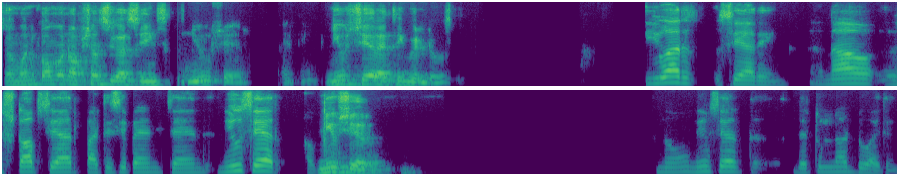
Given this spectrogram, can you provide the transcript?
Some uncommon options you are seeing. New share, I think. New share, I think will do. You are sharing. Now stop share, participant change, new share. Okay. New share. No, new share that will not do, I think.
